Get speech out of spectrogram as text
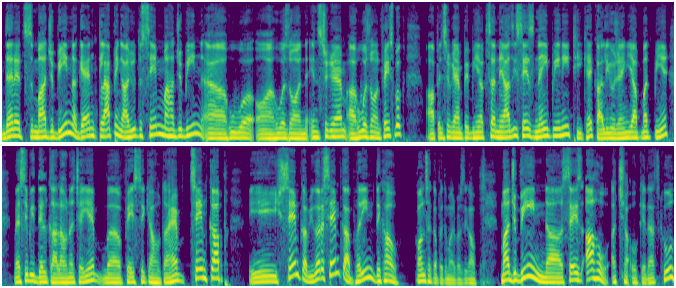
then it's Mahjabeen again clapping are you the same Mahjabeen who was on Instagram who was on Facebook आप इंस्टाग्राम पे भी अक्सर न्याजी सेज नहीं पीनी ठीक है काली हो जाएँगी आप मत पिए वैसे भी दिल काला होना चाहिए फेस से क्या होता है? Same cup same cup you same cup Hareen, दिखाओ। कौन सा कप है तुम्हारे पास? दिखाओ। माजबीन सेज uh, आहो। अच्छा okay that's cool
